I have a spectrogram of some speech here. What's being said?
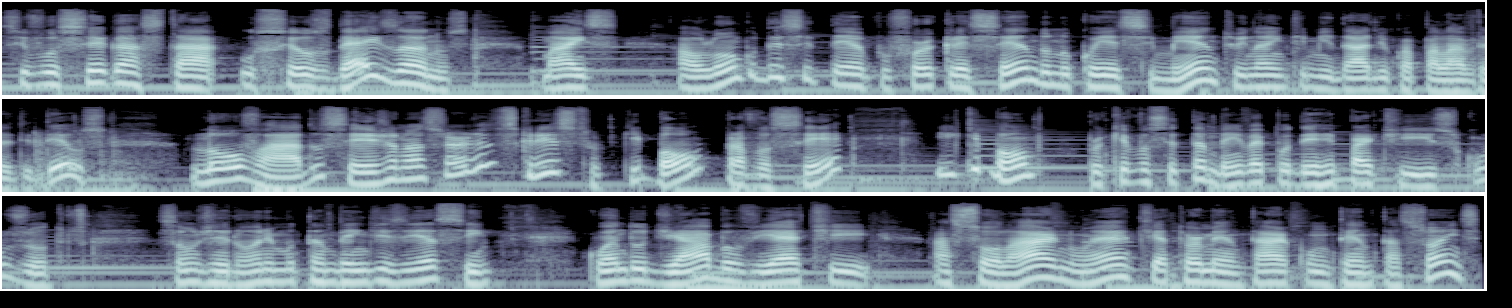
Se você gastar os seus 10 anos, mas ao longo desse tempo for crescendo no conhecimento e na intimidade com a palavra de Deus, louvado seja nosso Senhor Jesus Cristo. Que bom para você e que bom, porque você também vai poder repartir isso com os outros. São Jerônimo também dizia assim: quando o diabo vier te assolar, não é, te atormentar com tentações,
